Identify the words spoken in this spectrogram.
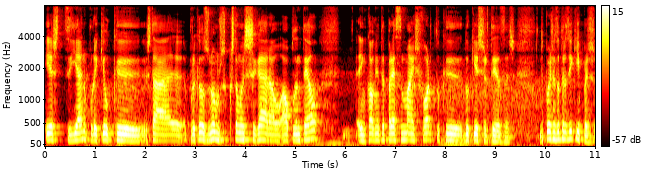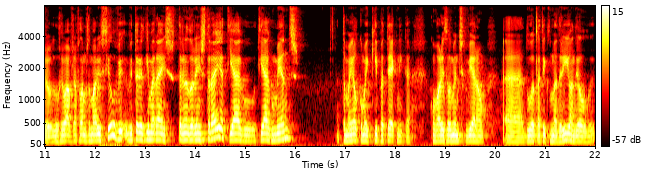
Este ano, por aquilo que está, por aqueles nomes que estão a chegar ao, ao plantel, a incógnita parece mais forte do que, do que as certezas. Depois nas outras equipas, do Rio Ave já falamos do Mário Silva, Vitória de Guimarães, treinador em estreia, Tiago, Tiago Mendes, também ele com uma equipa técnica com vários elementos que vieram uh, do Atlético de Madrid, onde ele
